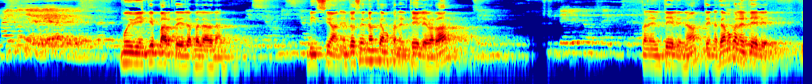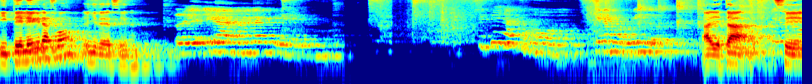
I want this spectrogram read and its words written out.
Algo de ser. Muy bien, ¿qué parte de la palabra? Visión, visión. Entonces nos quedamos con el tele, ¿verdad? Sí. Y tele, no sé. Con el tele, ¿no? Nos quedamos con el tele. ¿Y telégrafo? ¿Qué quiere decir? Ahí está, sí.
